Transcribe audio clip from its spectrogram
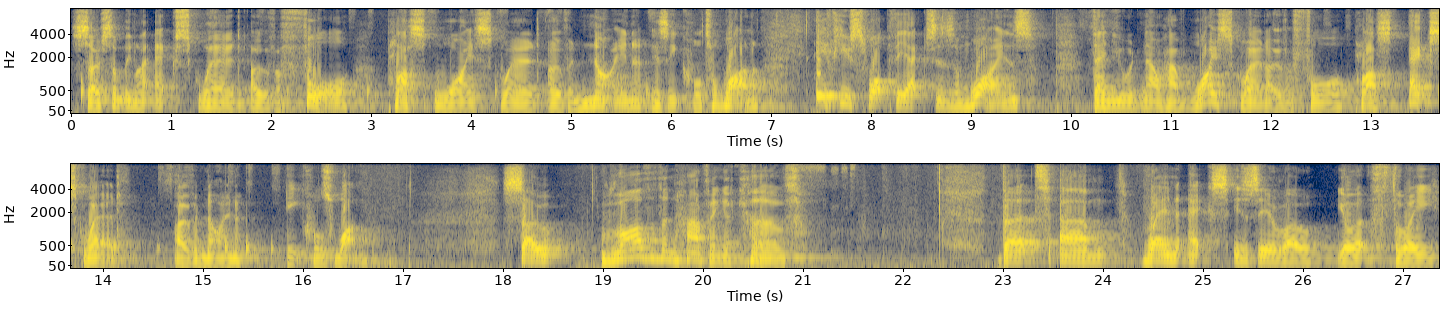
so something like x squared over 4 plus y squared over 9 is equal to 1. If you swap the x's and y's, then you would now have y squared over 4 plus x squared over 9 equals 1. So rather than having a curve that um, when x is 0, you're at 3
